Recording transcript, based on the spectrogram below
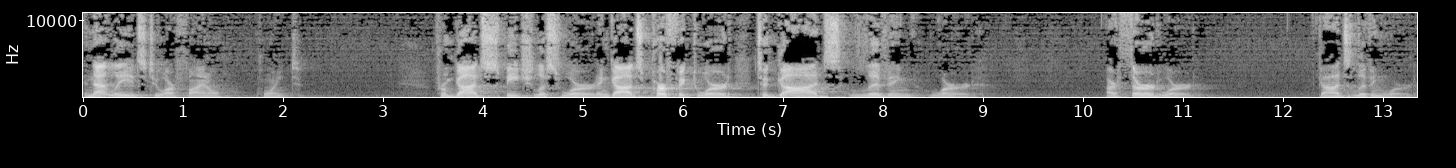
And that leads to our final point. From God's speechless word and God's perfect word to God's living word. Our third word, God's living word.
